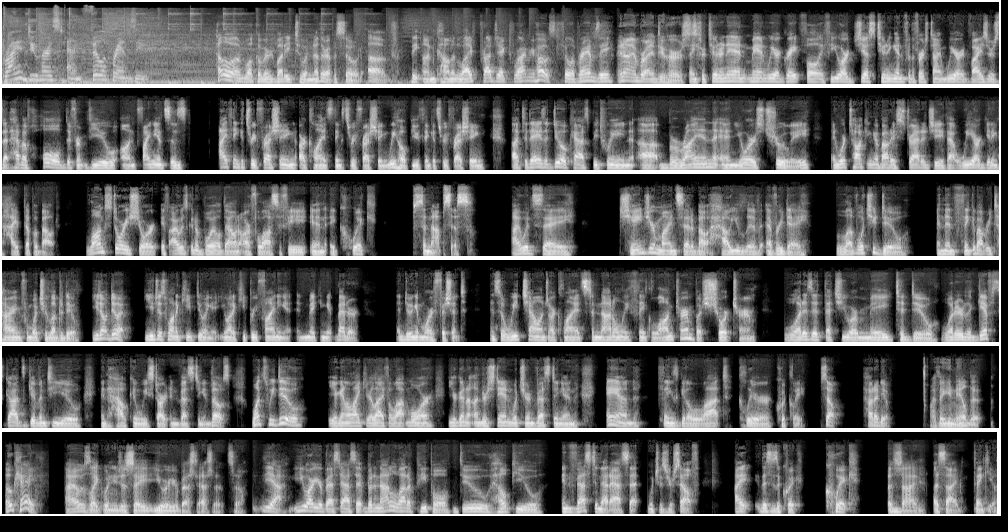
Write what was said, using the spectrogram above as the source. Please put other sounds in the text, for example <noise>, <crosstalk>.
Bryan Dewhurst and Phillip Ramsey. Hello, and welcome everybody to another episode of the Uncommon Life Project, where I'm your host, Phillip Ramsey. And I am Bryan Dewhurst. Thanks for tuning in. Man, we are grateful. If you are just tuning in for the first time, we are advisors that have a whole different view on finances. I think it's refreshing. Our clients think it's refreshing. We hope you think it's refreshing. Uh, today is a duo cast between uh, Bryan and yours truly and we're talking about a strategy that we are getting hyped up about. Long story short, if I was going to boil down our philosophy in a quick synopsis, I would say change your mindset about how you live every day, love what you do, and then think about retiring from what you love to do. You don't do it. You just want to keep doing it. You want to keep refining it and making it better and doing it more efficient. And so we challenge our clients to not only think long term, but short term what is it that you are made to do? What are the gifts God's given to you? And how can we start investing in those? Once we do, you're going to like your life a lot more. You're going to understand what you're investing in, and things get a lot clearer quickly. So, how'd I do? I think you nailed it. Okay. I always like when you just say you are your best asset. So, yeah, you are your best asset, but not a lot of people do help you invest in that asset, which is yourself. I this is a quick quick aside aside. Thank you.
